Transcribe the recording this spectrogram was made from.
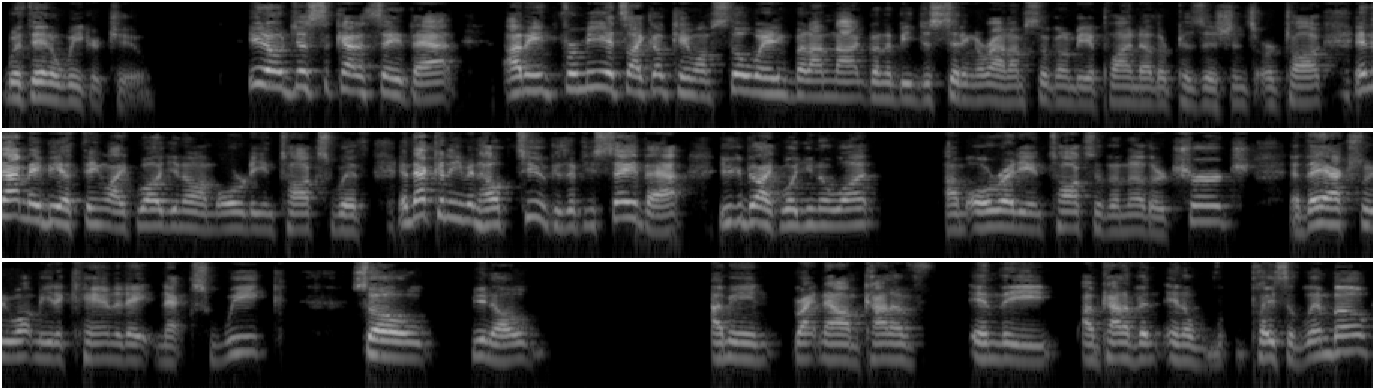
within a week or two. You know, just to kind of say that. I mean, for me, it's like, okay, well, I'm still waiting, but I'm not going to be just sitting around. I'm still going to be applying to other positions or talk. And that may be a thing like, well, you know, I'm already in talks with, and that can even help too. Because if you say that, you could be like, well, you know what? I'm already in talks with another church, and they actually want me to candidate next week. So, you know, I mean, right now I'm kind of in the I'm kind of in, in, a place of limbo.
